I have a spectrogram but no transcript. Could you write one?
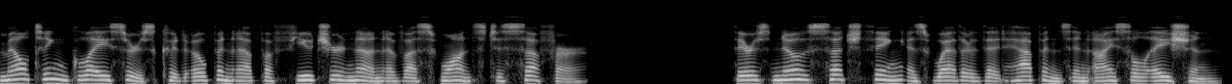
Melting glaciers could open up a future none of us wants to suffer. There's no such thing as weather that happens in isolation.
